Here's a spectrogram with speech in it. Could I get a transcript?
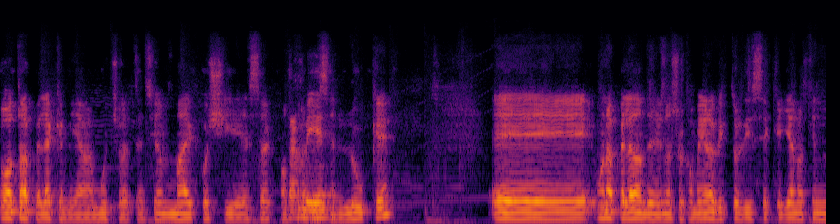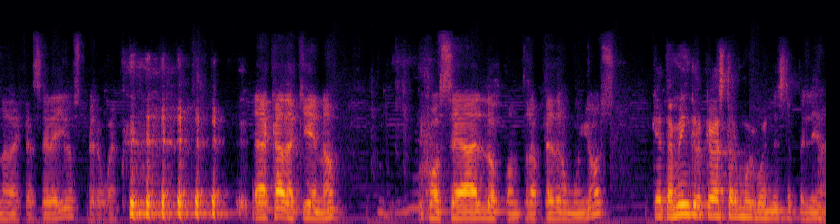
Otra pelea que me llama mucho la atención, Michael Chiesa contra. Vicente Luque. Eh, una pelea donde nuestro compañero Víctor dice que ya no tienen nada que hacer ellos, pero bueno. Ya cada quien, ¿no? José Aldo contra Pedro Muñoz. que también creo que va a estar muy buena esta pelea.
